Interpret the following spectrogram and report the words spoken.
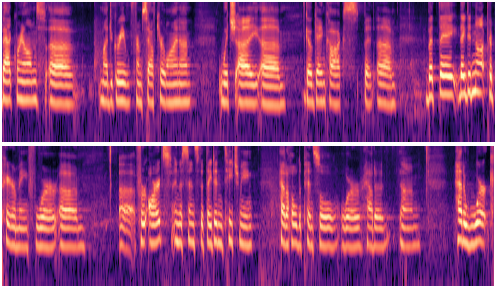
background, uh, my degree from South Carolina, which I uh, go Gamecocks, but um, but they they did not prepare me for um, uh, for arts in the sense that they didn't teach me how to hold a pencil or how to um, how to work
